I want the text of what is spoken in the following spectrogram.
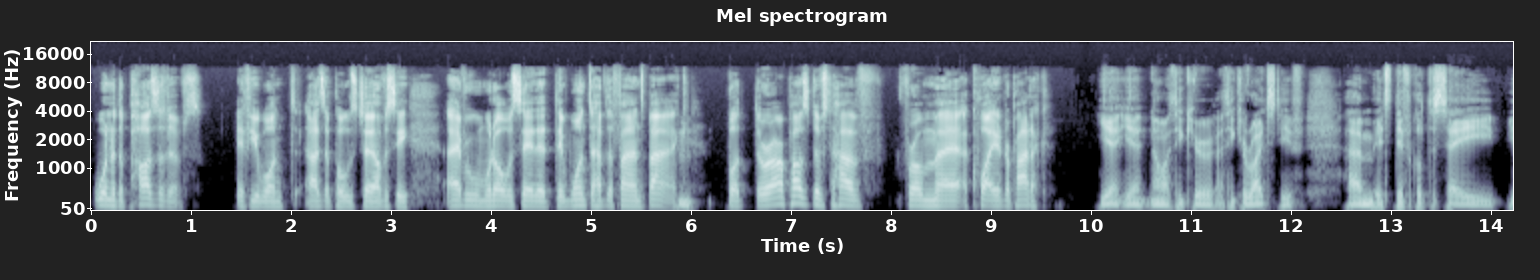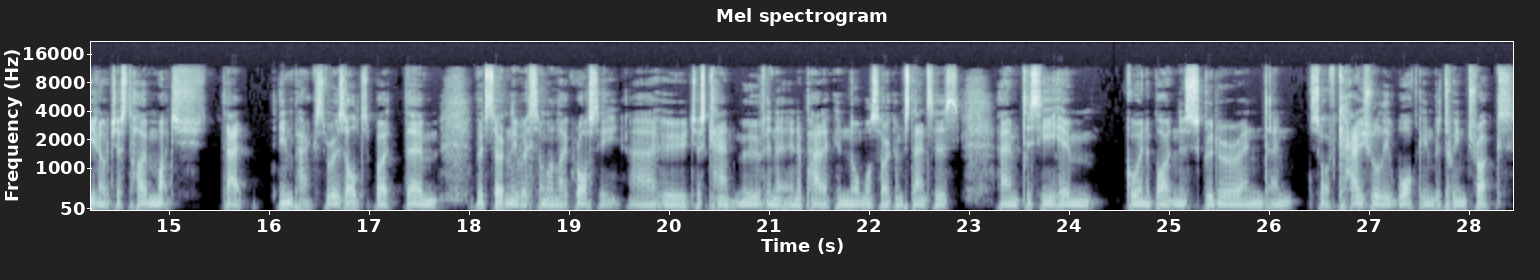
one of the positives if you want, as opposed to obviously everyone would always say that they want to have the fans back, mm. but there are positives to have from uh, a quieter paddock. Yeah, yeah, no, I think you're, I think you're right, Steve. Um, it's difficult to say, you know, just how much that impacts the results, but um, but certainly with someone like Rossi, uh, who just can't move in a, in a paddock in normal circumstances, um, to see him going about in his scooter and and sort of casually walking between trucks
